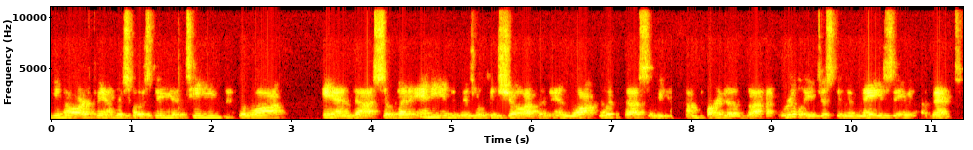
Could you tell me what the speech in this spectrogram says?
you know, our family's hosting a team to walk. And uh, so, but any individual can show up and, and walk with us and become part of uh, really just an amazing event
